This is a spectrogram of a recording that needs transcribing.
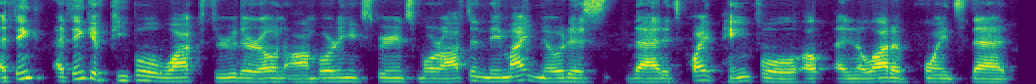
I think i think if people walk through their own onboarding experience more often they might notice that it's quite painful uh, in a lot of points that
